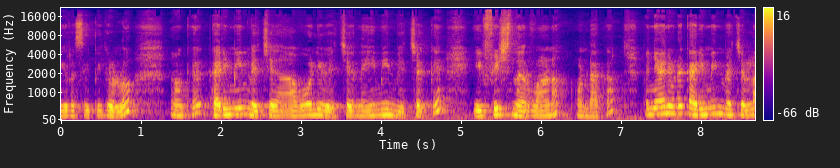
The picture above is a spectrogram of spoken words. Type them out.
ഈ റെസിപ്പിക്കുള്ളൂ നമുക്ക് കരിമീൻ വെച്ച് ആവോലി വെച്ച് നെയ്മീൻ വെച്ചൊക്കെ ഈ ഫിഷ് നിർവാണ ഉണ്ടാക്കാം. അപ്പം ഞാനിവിടെ കരിമീൻ വെച്ചുള്ള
